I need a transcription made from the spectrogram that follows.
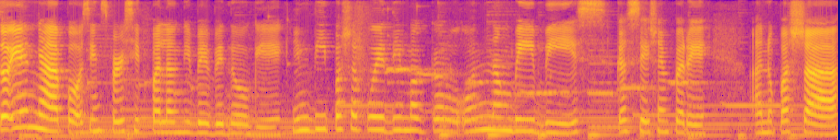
So, yun nga po, since first hit pa lang ni Bebe Doggy, hindi pa siya pwede magkaroon ng babies. Kasi, syempre, ano pa siya,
